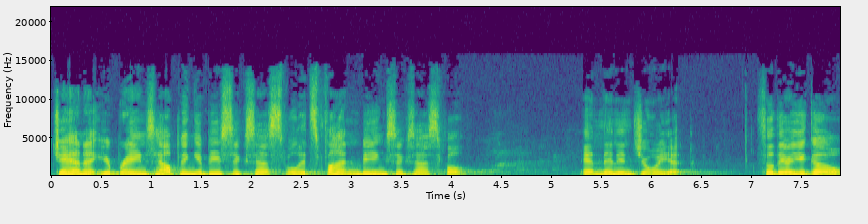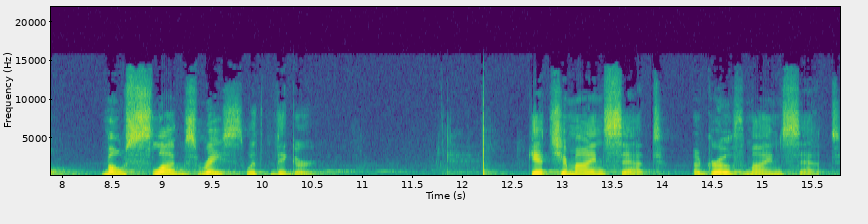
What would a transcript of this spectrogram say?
Janet, your brain's helping you be successful. It's fun being successful. And then enjoy it. So there you go. Most slugs race with vigor. Get your mindset, a growth mindset.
